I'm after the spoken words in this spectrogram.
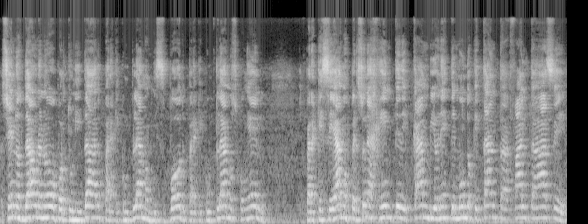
Hashem nos da una nueva oportunidad para que cumplamos mitzvot, para que cumplamos con Él, para que seamos personas, gente de cambio en este mundo que tanta falta hace.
